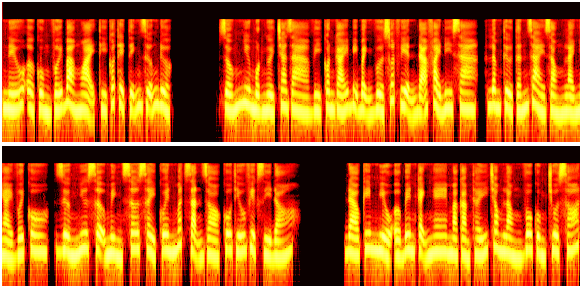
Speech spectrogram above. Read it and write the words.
nếu ở cùng với bà ngoại thì có thể tĩnh dưỡng được. Giống như một người cha già vì con gái bị bệnh vừa xuất viện đã phải đi xa, Lâm Tử Tấn dài dòng lại nhảy với cô, dường như sợ mình sơ sẩy quên mất dặn dò cô thiếu việc gì đó. Đào Kim Miểu ở bên cạnh nghe mà cảm thấy trong lòng vô cùng chua xót.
